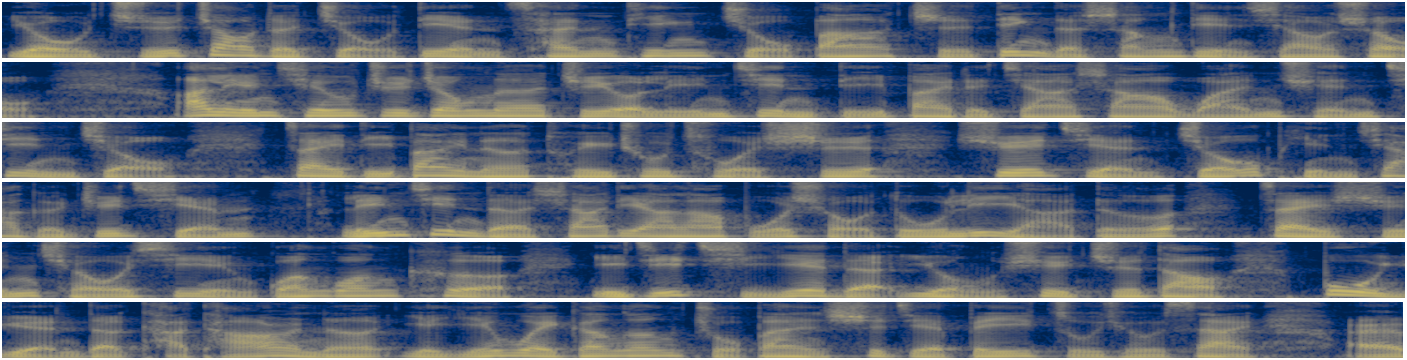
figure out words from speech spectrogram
有执照的酒店、餐厅、酒吧指定的商店销售。阿联酋之中呢，只有临近迪拜的加沙完全禁酒。在迪拜呢推出措施削减酒品价格之前，临近的沙地阿拉伯首都利雅德，在寻求吸引观光客以及企业的永续之道，不远的卡塔尔呢，也因为刚刚主办世界杯足球赛而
